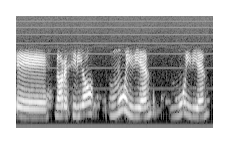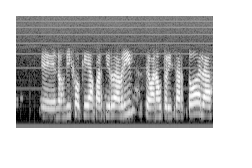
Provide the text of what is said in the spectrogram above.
Eh, nos recibió muy bien, muy bien. Eh, nos dijo que a partir de abril se van a autorizar todas las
